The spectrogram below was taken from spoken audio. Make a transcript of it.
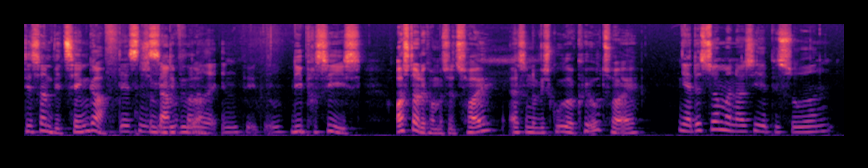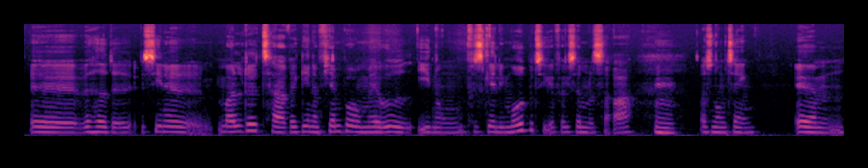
det er sådan, vi tænker. Det er sådan, Som samfundet er indbygget. Lige præcis. Også når det kommer til tøj, altså når vi skal ud og købe tøj. Ja, det så man også i episoden. Øh, hvad hedder det? Signe Molde tager Regina Fjernbo med ud i nogle forskellige modebutikker, for eksempel Zara Mm. og sådan nogle ting. Øhm,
